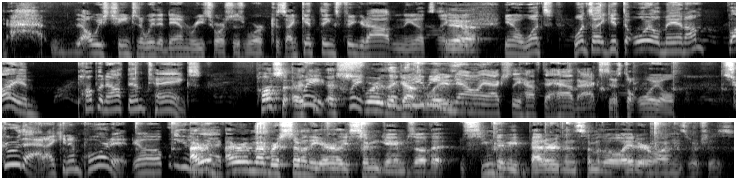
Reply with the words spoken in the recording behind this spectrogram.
always changing the way the damn resources work. Because I get things figured out, and you know, it's like, Yeah. you know, once once I get the oil, man, I'm buying, pumping out them tanks. Plus, I, wait, I wait, swear they what got do you lazy. mean now I actually have to have access to oil? Screw that! I can import it. You know, what do you I, re- I remember some of the early sim games though that seemed to be better than some of the later ones, which is.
